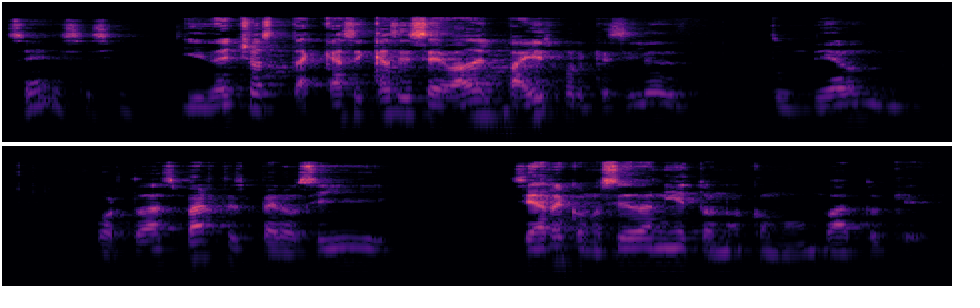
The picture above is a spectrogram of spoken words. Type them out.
Sí, sí, sí. Y de hecho hasta casi casi se va del país porque sí le tundieron por todas partes, pero sí, sí ha reconocido a Nieto, ¿no? Como un vato que...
